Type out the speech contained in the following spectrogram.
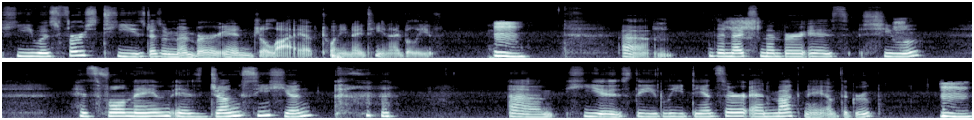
he was first teased as a member in July of 2019, I believe. Hmm. Um, the next member is Shiwu. His full name is Jung Si Hyun. um, he is the lead dancer and maknae of the group. Hmm.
